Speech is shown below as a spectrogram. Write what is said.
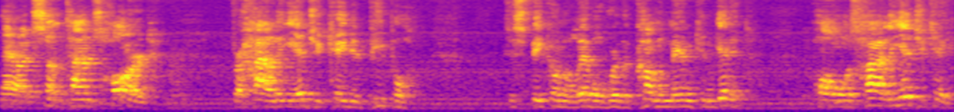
Now, it's sometimes hard for highly educated people to speak on a level where the common man can get it. Paul was highly educated.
